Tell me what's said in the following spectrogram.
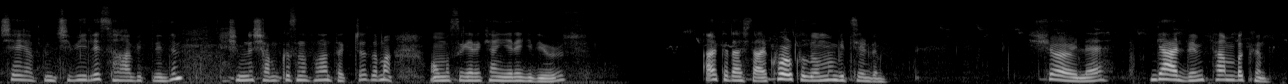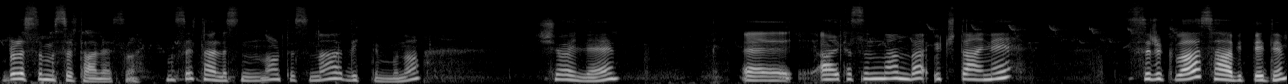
şey yaptım çiviyle sabitledim. Şimdi şapkasını falan takacağız ama olması gereken yere gidiyoruz. Arkadaşlar korkuluğumu bitirdim. Şöyle geldim tam bakın burası mısır tarlası. Mısır tarlasının ortasına diktim bunu. Şöyle ee, arkasından da 3 tane sırıkla sabitledim.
